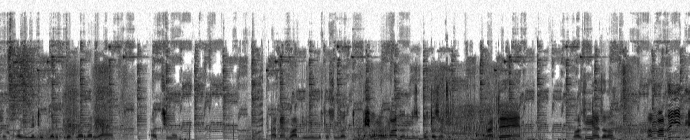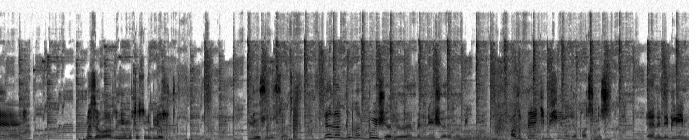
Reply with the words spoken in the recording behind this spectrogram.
Arkadaşlar harbiden çok garip bloklar var ya. At şunları. Ha ben vardım yumurtasını da attım. Bir şey olmaz. Vardığımız burada zaten. Vardın. Vardın nerede lan? Lan vardın gitmiş. Neyse vardın yumurtasını biliyorsunuz. Biliyorsunuz zaten. Yani bunlar bu işe yarıyor yani ben ne işe yaradığını bilmiyorum. Alıp belki bir şeyler yaparsınız. Yani ne bileyim.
